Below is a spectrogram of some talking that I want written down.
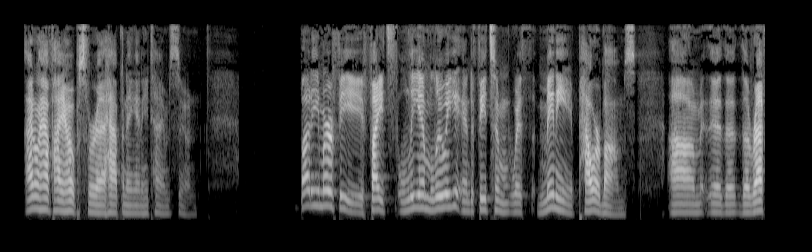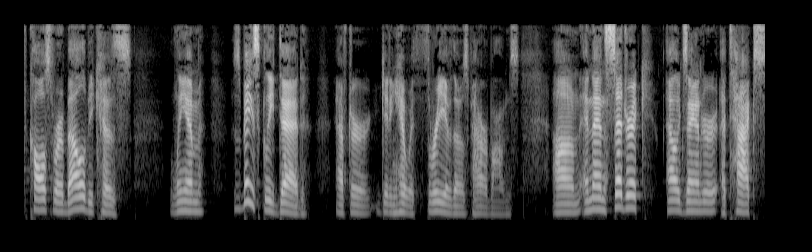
I don't have high hopes for it happening anytime soon. Buddy Murphy fights Liam Louie and defeats him with many power bombs. Um, the, the the ref calls for a bell because Liam is basically dead after getting hit with three of those power bombs. Um, and then Cedric Alexander attacks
